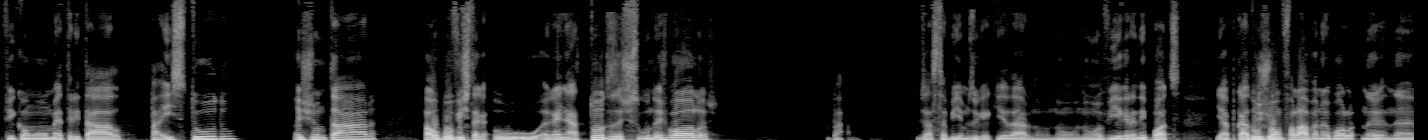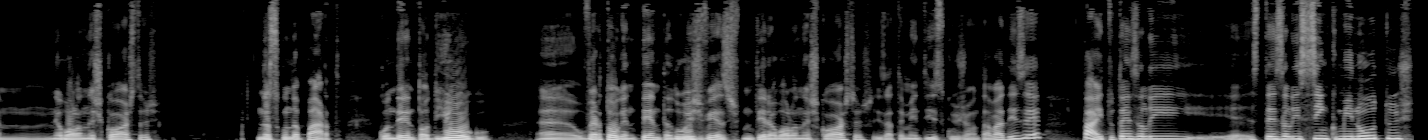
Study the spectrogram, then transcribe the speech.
ficam a um metro e tal, pá, isso tudo a juntar, pá, o Boa Vista o- o- a ganhar todas as segundas bolas, pá, já sabíamos o que é que ia dar, não, não, não havia grande hipótese. E há bocado o João falava na bola, na, na- na bola nas costas, na segunda parte, quando entra o Diogo, ah, o Vertogen tenta duas vezes meter a bola nas costas, exatamente isso que o João estava a dizer. Pá, e tu tens ali, eh, tens ali cinco minutos,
